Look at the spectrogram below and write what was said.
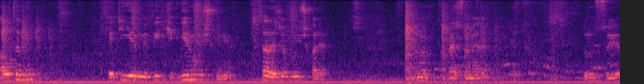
6 bin, eti 20, bir, iki- 23 bin ya. Sadece bu üç kalem. Bunun personeli, bunun suyu.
